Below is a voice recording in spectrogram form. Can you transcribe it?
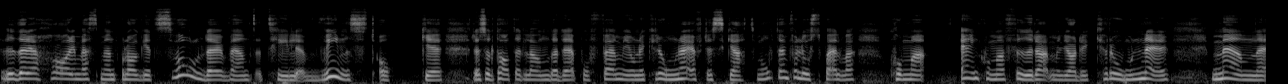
Vidare har investmentbolaget Svolder vänt till vinst och och eh, resultatet landade på 5 miljoner kronor efter skatt mot en förlust på 1,4 miljarder kronor. Men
